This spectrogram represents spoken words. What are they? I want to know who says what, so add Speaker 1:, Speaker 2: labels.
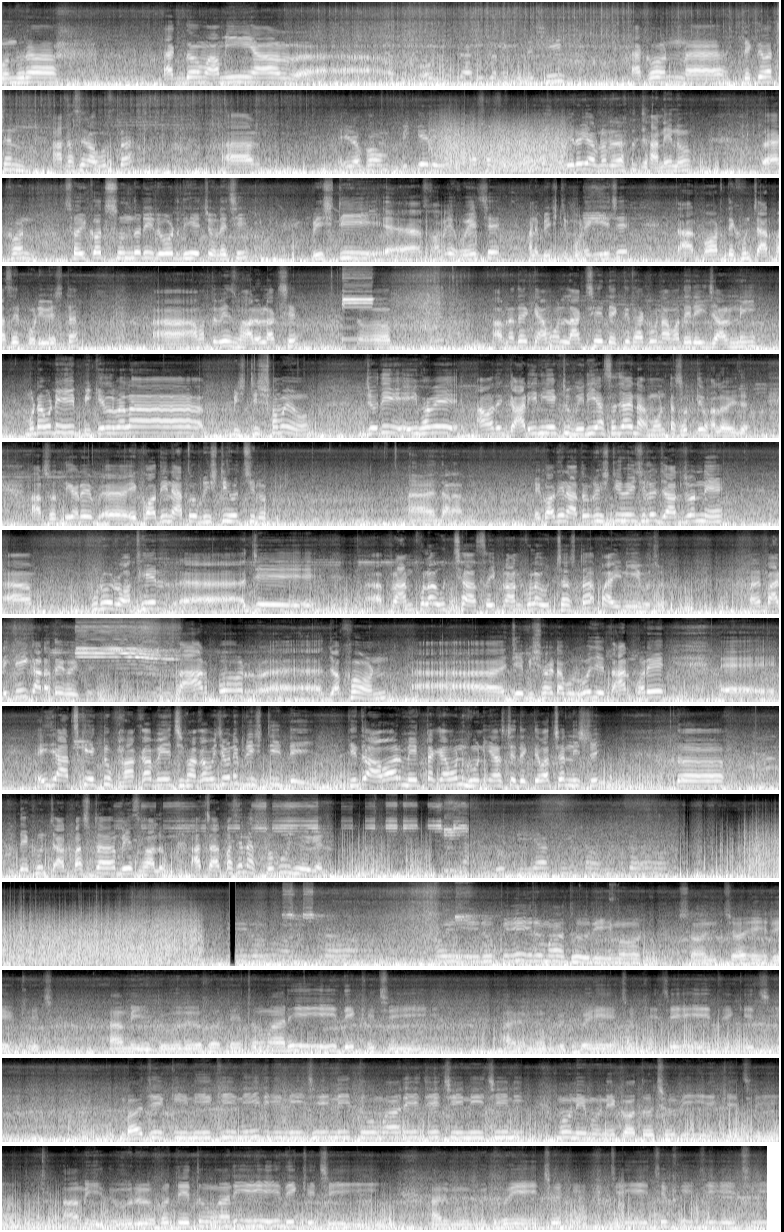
Speaker 1: বন্ধুরা, একদম আমি আর অর্পিতা দুজনেই চলেছি এখন দেখতে পাচ্ছেন আকাশের অবস্থা। আর এরকম বিকেলে বেরোই, আপনারা জানেনও। তো এখন সৈকত সুন্দরী রোড দিয়ে চলেছি। বৃষ্টি সবে হয়েছে মানে বৃষ্টি পড়ে গিয়েছে। তারপর দেখুন চারপাশের পরিবেশটা। আমার তো বেশ ভালো লাগছে। তো আপনাদের কেমন লাগছে দেখতে থাকুন আমাদের এই জার্নি। মোটামুটি এই বিকেলবেলা বৃষ্টির সময়ও যদি এইভাবে আমাদের গাড়ি নিয়ে একটু বেরিয়ে আসা যায় না, মনটা সত্যি ভালো হয়ে যায়। আর সত্যিকারে এ কদিন এত বৃষ্টি হচ্ছিল। দাঁড়ান। এ কদিন এত বৃষ্টি হয়েছিল যার জন্যে পুরো রথের যে প্রাণখোলা উচ্ছ্বাস, সেই প্রাণখোলা উচ্ছ্বাসটা পাইনি এবছর। মানে বাড়িতেই কাটাতে হয়েছে। তারপর যখন যে বিষয়টা বলব যে তারপরে এই যে আজকে একটু ফাঁকা পেয়েছি ফাঁকা পেয়েছি মানে বৃষ্টি নেই, কিন্তু আবার মেঘটা কেমন ঘনিয়ে আসছে দেখতে পাচ্ছেন নিশ্চয়ই। তো দেখুন চারপাশটা বেশ ভালো, আর চারপাশে না সবুজ হয়ে গেছে। মাধুরী মোর সঞ্চয় রেখেছি। আমি দূর হতে তোমারই দেখেছি, আর মুখ ধুয়ে চোখে চেয়ে থেকেছি। বাজে কিনি কিনি রিনি ঝিনি তোমারে যে চিনি চিনি, মনে মনে কত ছবি এঁকেছি। আমি দূর হতে তোমারই দেখেছি, আর মুখ ধুয়ে চোখে চেয়ে চোখে চেয়েছি।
